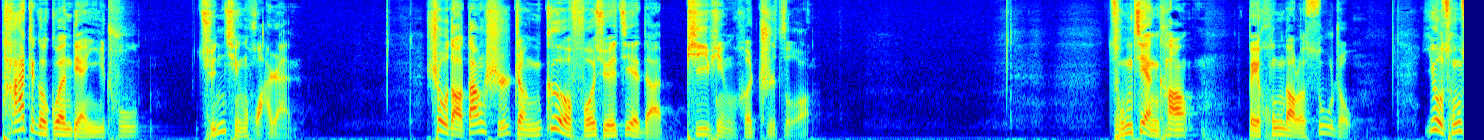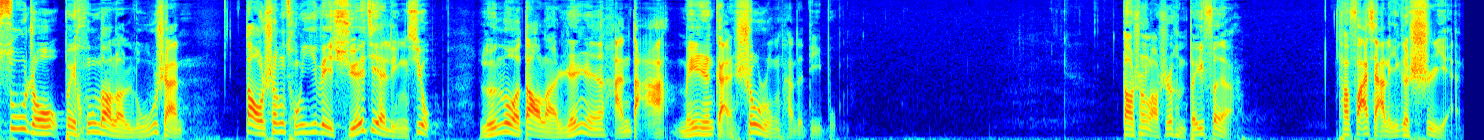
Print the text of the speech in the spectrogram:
他这个观点一出，群情哗然，受到当时整个佛学界的批评和指责。从健康被轰到了苏州。又从苏州被轰到了庐山，道生从一位学界领袖，沦落到了人人喊打、没人敢收容他的地步。道生老师很悲愤啊，他发下了一个誓言，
